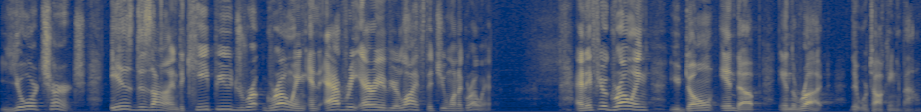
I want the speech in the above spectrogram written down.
your church is designed to keep you dr- growing in every area of your life that you want to grow in. And if you're growing, you don't end up in the rut that we're talking about.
